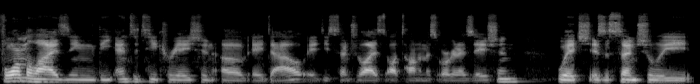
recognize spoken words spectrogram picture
formalizing the entity creation of a DAO, a decentralized autonomous organization, which is essentially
